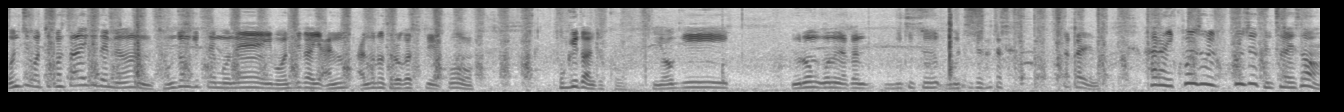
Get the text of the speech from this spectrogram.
먼지가 어쨌건 쌓이게 되면 정전기 때문에 이 먼지가 이 안, 안으로 들어갈 수도 있고 보기도 안 좋고. 여기 이런 거는 약간 물티슈 물티슈 살짝 닦아야 됩니다. 하나 이 콘솔 콘솔 근처에서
